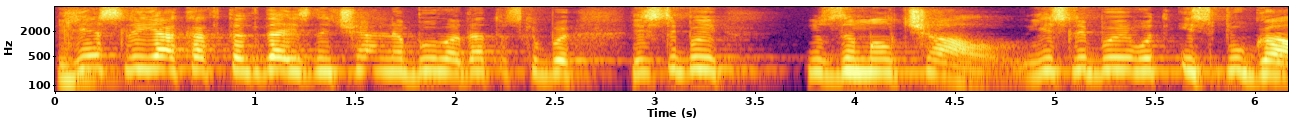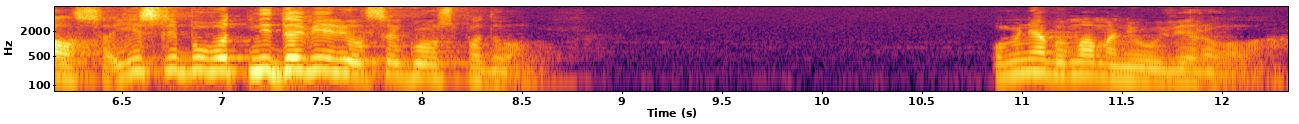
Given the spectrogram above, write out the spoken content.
Если я, как тогда изначально было, да, то есть как бы, если бы ну, замолчал, если бы вот испугался, если бы вот не доверился Господу, у меня бы мама не уверовала,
